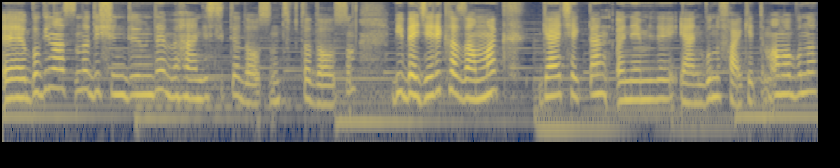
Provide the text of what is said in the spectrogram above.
E, bugün aslında düşündüğümde mühendislikte de olsun, tıpta da olsun bir beceri kazanmak gerçekten önemli. Yani bunu fark ettim ama bunu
